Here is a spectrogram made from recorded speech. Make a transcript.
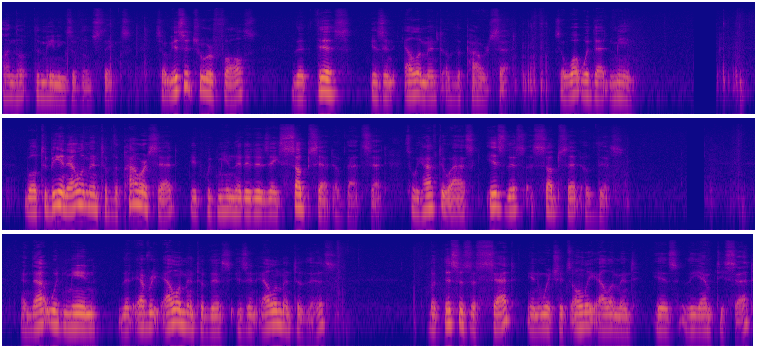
on the, the meanings of those things. So is it true or false that this is an element of the power set? So what would that mean? Well, to be an element of the power set, it would mean that it is a subset of that set. So we have to ask, is this a subset of this? And that would mean that every element of this is an element of this. But this is a set in which its only element is the empty set.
